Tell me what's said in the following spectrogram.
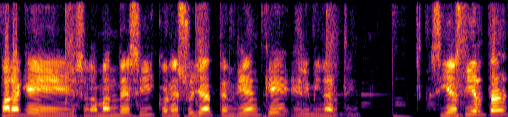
para que se la mandes y con eso ya tendrían que eliminarte. Si es cierta,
